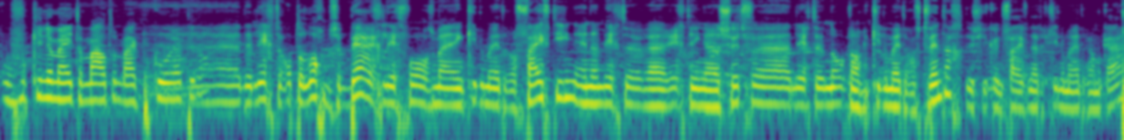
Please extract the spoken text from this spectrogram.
hoeveel kilometer mountainbike parcours heb je dan? er ligt op de Lochemse berg ligt volgens mij een kilometer of 15. En dan ligt er richting Zutphen ligt er ook nog een kilometer of 20. Dus je kunt 35 kilometer aan elkaar.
